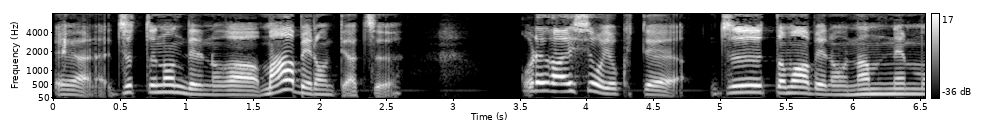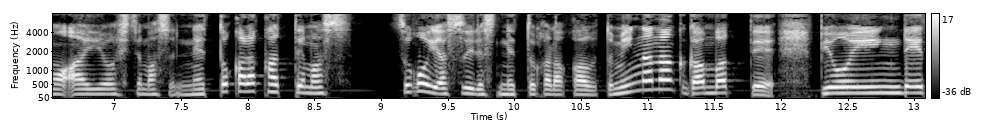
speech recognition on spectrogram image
えーずっと飲んでるのが、マーベロンってやつ。これが相性良くて、ずっとマーベロン何年も愛用してます。ネットから買ってます。すごい安いです、ネットから買うと。みんななんか頑張って、病院で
